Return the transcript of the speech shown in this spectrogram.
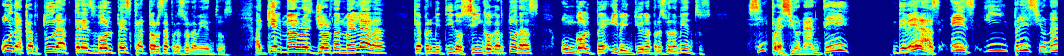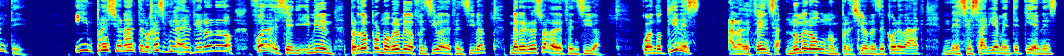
Una captura, tres golpes, 14 apresuramientos. Aquí el malo es Jordan Mailara, que ha permitido cinco capturas, un golpe y 21 apresuramientos. Es impresionante. De veras, es impresionante. Impresionante lo que hace Filadelfia. No, no, no. Fuera de serie. Y miren, perdón por moverme de ofensiva a defensiva. Me regreso a la defensiva. Cuando tienes a la defensa número uno en presiones de coreback, necesariamente tienes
